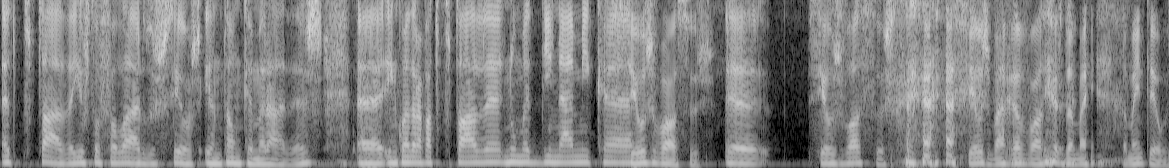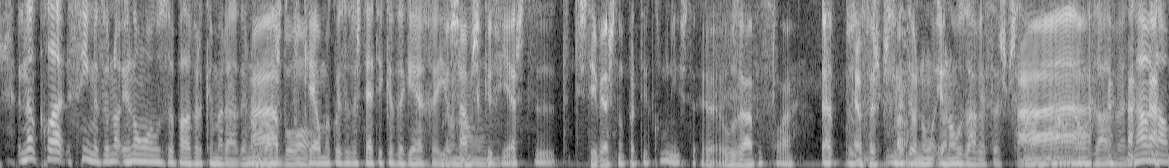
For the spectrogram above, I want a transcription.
a deputada, e eu estou a falar dos seus então camaradas, ah, enquadrava a deputada numa dinâmica. Seus vossos. ah, seus vossos. Seus barra vossos também, também teus. Não, claro, sim, mas eu não, eu não uso a palavra camarada, eu não Ah, gosto, bom. porque é uma coisa da estética da guerra. Mas eu sabes não... que vieste, estiveste no Partido Comunista. eh, Usava-se lá. Ah, essa expressão. Mas eu não, eu não usava essa expressão. Ah. Não, não usava. Não, não,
